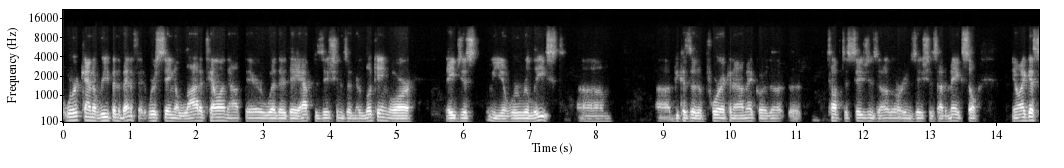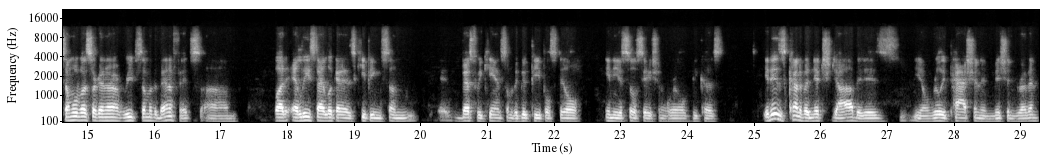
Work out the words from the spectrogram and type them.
we're kind of reaping the benefit. We're seeing a lot of talent out there, whether they have positions and they're looking or they just, you know, were released um, uh, because of the poor economic or the, the tough decisions that other organizations had to make. So, you know, I guess some of us are going to reap some of the benefits, um, but at least I look at it as keeping some eh, best we can, some of the good people still in the association world because it is kind of a niche job. It is, you know, really passion and mission driven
